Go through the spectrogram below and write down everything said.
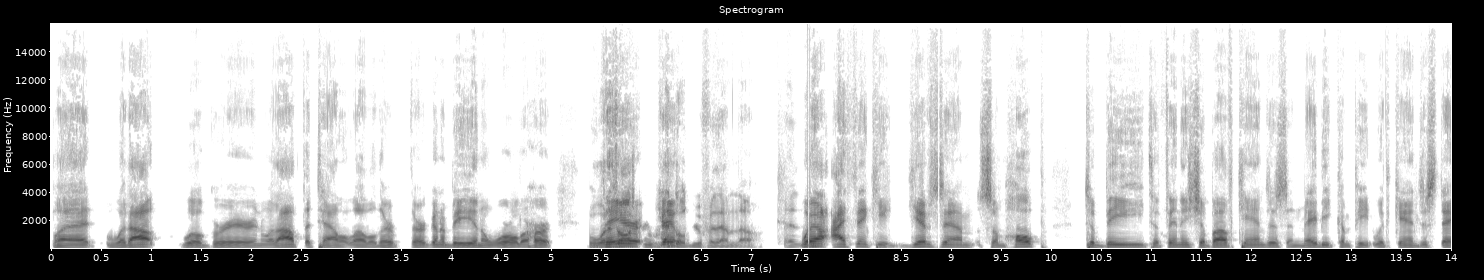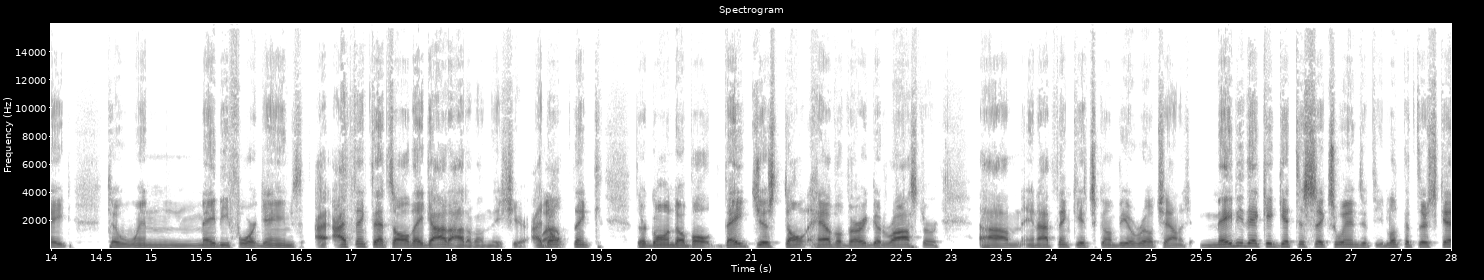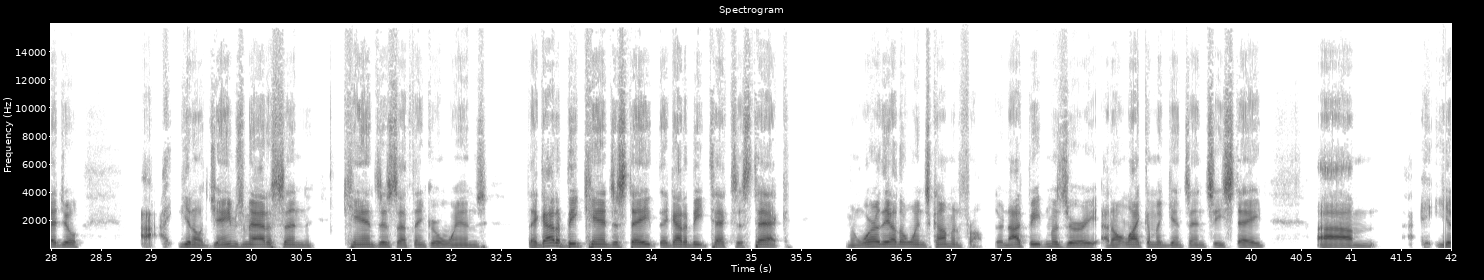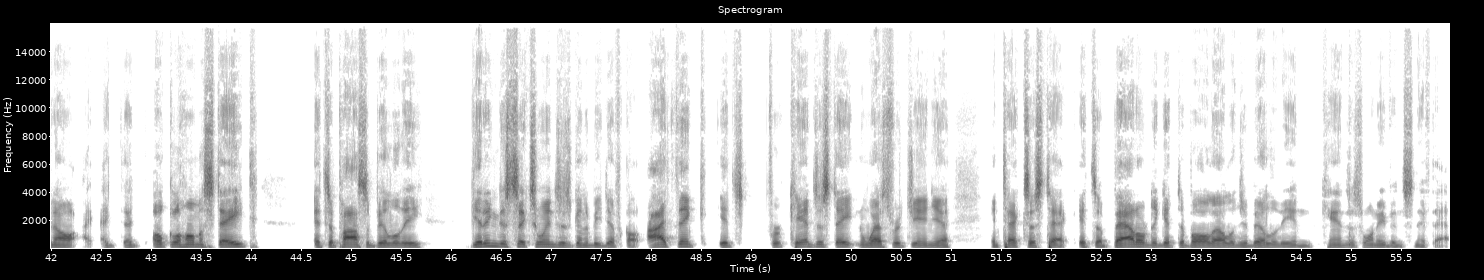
but without Will Grier and without the talent level, they're they're going to be in a world of hurt. What does Austin Kendall do for them, though? And, well, I think he gives them some hope to be to finish above Kansas and maybe compete with Kansas State to win maybe four games. I, I think that's all they got out of them this year. I wow. don't think they're going to a bowl. They just don't have a very good roster. Um, and I think it's going to be a real challenge. Maybe they could get to six wins if you look at their schedule. I, you know, James Madison Kansas, I think, are wins. They got to beat Kansas State. They got to beat Texas Tech. I mean, where are the other wins coming from? They're not beating Missouri. I don't like them against NC State. Um, you know, I, I, Oklahoma State, it's a possibility. Getting to six wins is going to be difficult. I think it's for Kansas State and West Virginia and Texas Tech. It's a battle to get to bowl eligibility, and Kansas won't even sniff that.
